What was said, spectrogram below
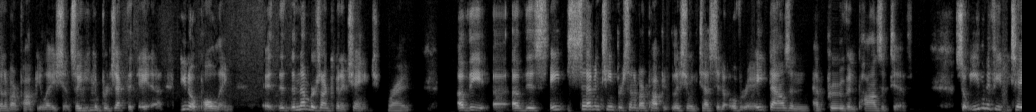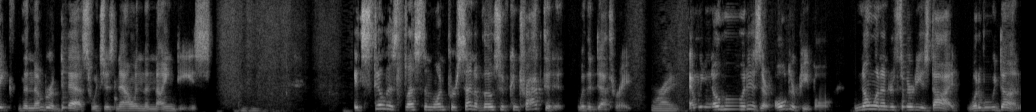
of our population. So mm-hmm. you can project the data. You know, polling, eh, the, the numbers aren't going to change. Right. Of the uh, of this eight, 17% of our population we've tested, over 8,000 have proven positive. So even if you take the number of deaths, which is now in the 90s, mm-hmm. it still is less than 1% of those who've contracted it with a death rate. Right. And we know who it is. They're older people. No one under 30 has died. What have we done?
